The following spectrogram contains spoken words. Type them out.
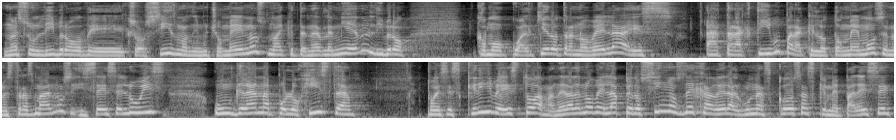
no es un libro de exorcismo ni mucho menos no hay que tenerle miedo el libro como cualquier otra novela es atractivo para que lo tomemos en nuestras manos y C.S. Lewis un gran apologista pues escribe esto a manera de novela pero sí nos deja ver algunas cosas que me parece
